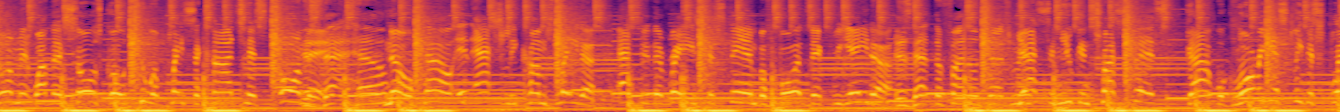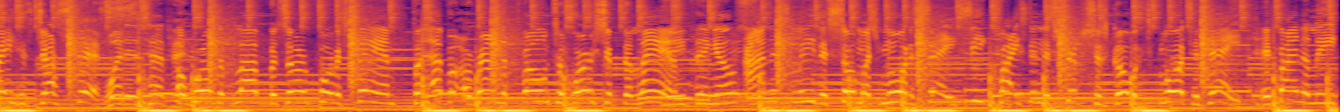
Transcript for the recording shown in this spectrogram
dormant while their souls go to a place of conscious torment. Is that hell? No, hell, it actually comes later after they're raised to stand before their creator. Is that the final judgment? Yes, and you can trust this. God will gloriously display his justice. What is heaven? A world of love reserved for his fam, forever around the throne to worship the Lamb. Anything else? Honestly, there's so much more to say. Seek Christ in the scriptures, go explore today. And finally,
